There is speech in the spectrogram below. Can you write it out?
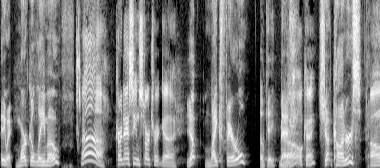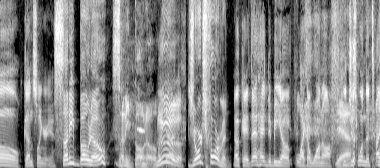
anyway, Marc Alaimo. Ah, Cardassian Star Trek guy. Yep. Mike Farrell. Okay, Mash. Oh, okay. Chuck Connors. Oh, Gunslinger, yeah. Sonny Bono. Sonny Bono. Oh my god. George Foreman. Okay, that had to be a like a one-off. Yeah. He just won the title,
